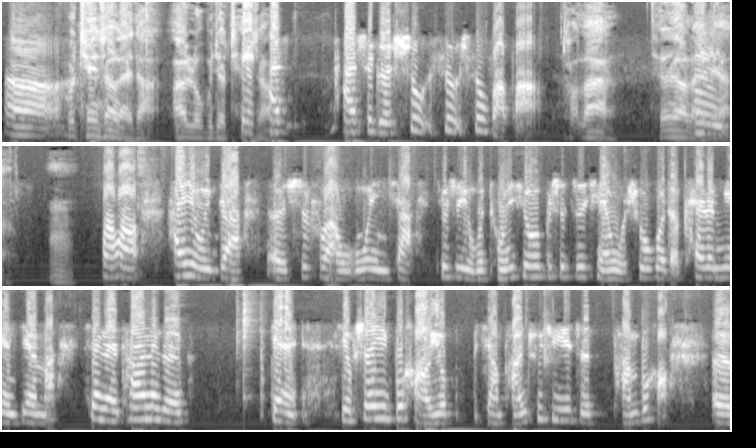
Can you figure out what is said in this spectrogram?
哦，不天上来的，阿罗不叫天，上。他他是个树树树宝宝。好啦，天上来的呀，嗯，好好，还有一个啊呃，师傅啊，我问一下，就是有个同修，不是之前我说过的开了面店嘛？现在他那个店有生意不好，又想盘出去，一直盘不好，呃，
